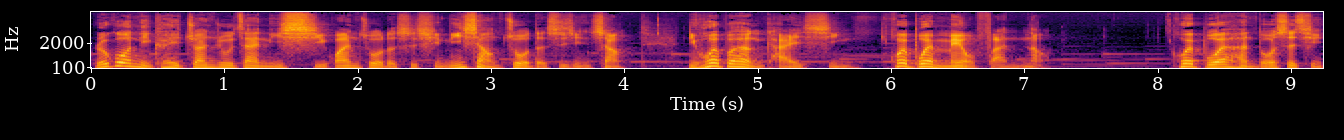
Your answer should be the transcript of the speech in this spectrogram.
如果你可以专注在你喜欢做的事情、你想做的事情上，你会不会很开心？会不会没有烦恼？会不会很多事情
